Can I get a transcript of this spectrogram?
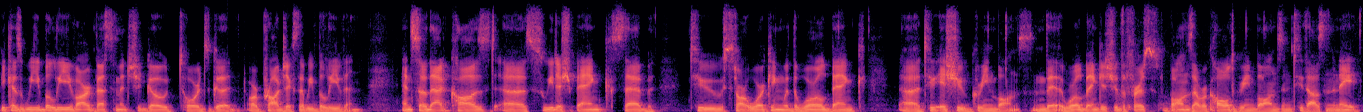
because we believe our investment should go towards good or projects that we believe in. And so that caused a Swedish bank, SEB, to start working with the World Bank uh, to issue green bonds. And the World Bank issued the first bonds that were called green bonds in 2008.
